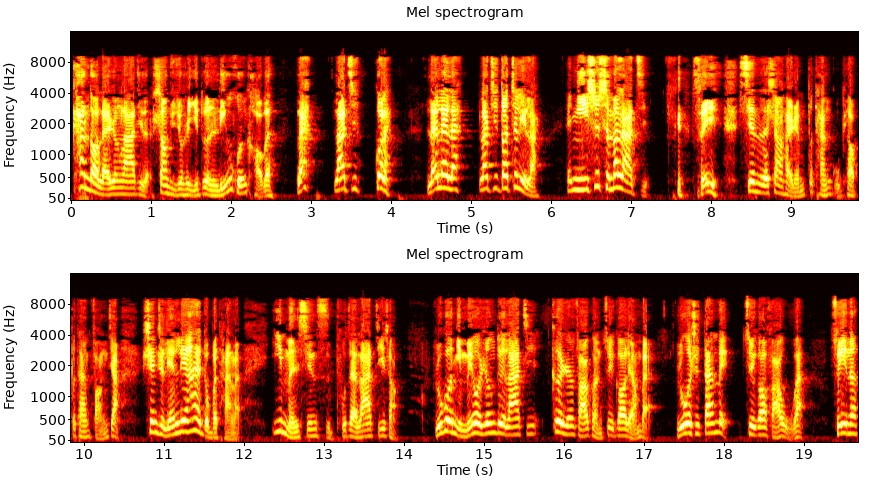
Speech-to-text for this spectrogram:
看到来扔垃圾的，上去就是一顿灵魂拷问：来，垃圾过来，来来来，垃圾到这里来，你是什么垃圾？所以现在的上海人不谈股票，不谈房价，甚至连恋爱都不谈了，一门心思扑在垃圾上。如果你没有扔对垃圾，个人罚款最高两百。如果是单位，最高罚五万。所以呢，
